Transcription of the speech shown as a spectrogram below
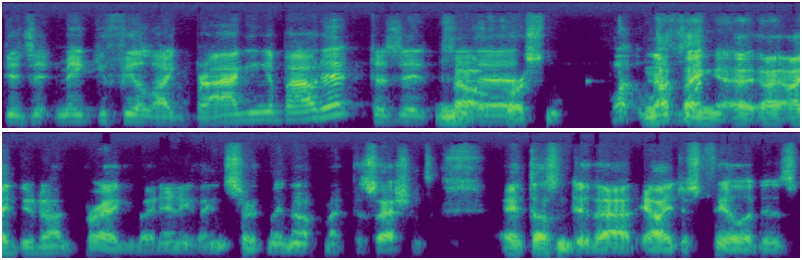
Does it make you feel like bragging about it? Does it? No, uh, of course not. What, what- Nothing. I, I- I do not brag about anything, certainly not my possessions. It doesn't do that. I just feel it is.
